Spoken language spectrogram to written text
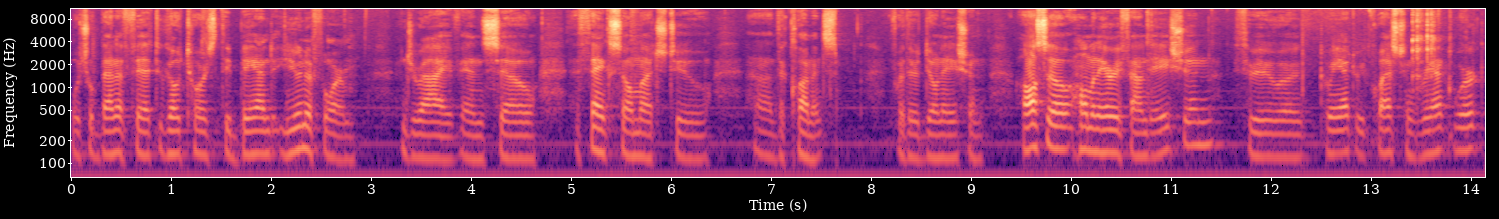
which will benefit, to go towards the band uniform drive. And so, thanks so much to uh, the Clements for their donation. Also, Holmen Area Foundation, through a grant request and grant work,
